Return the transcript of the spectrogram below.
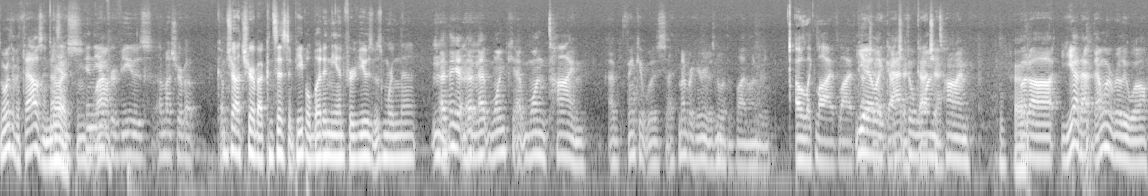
North of a thousand. Nice. In the wow. end for views, I'm not sure about. I'm not sure about consistent people, but in the end for views, it was more than that. I think at, Mhm. at one at one time, I think it was. I remember hearing it was north of 500. Oh, like live, live. yeah, like gotcha, at the gotcha. one time. Okay. But uh, yeah, that that went really well.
